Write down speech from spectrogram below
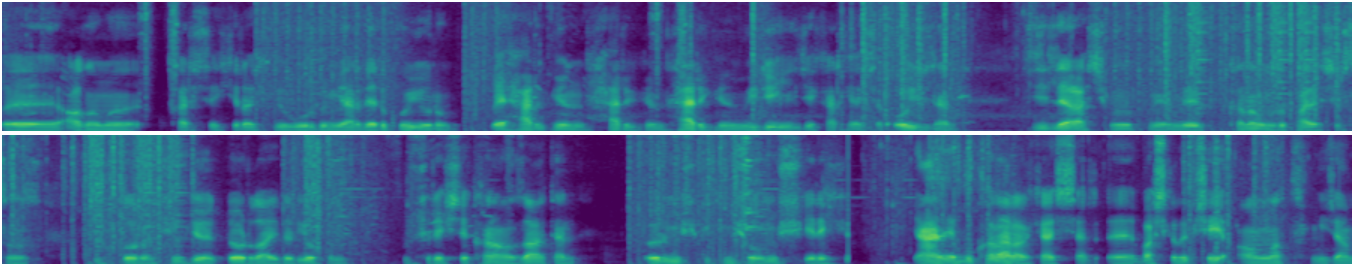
e, adamı karşıdaki rakibi vurduğum yerleri koyuyorum ve her gün her gün her gün video gelecek arkadaşlar. O yüzden zilleri açmayı unutmayın ve kanalımızı paylaşırsanız mutlu olurum. Çünkü 4 aydır yokum. Bu süreçte kanal zaten ölmüş bitmiş olmuş gerekiyor. Yani bu kadar arkadaşlar. Ee, başka da bir şey anlatmayacağım.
